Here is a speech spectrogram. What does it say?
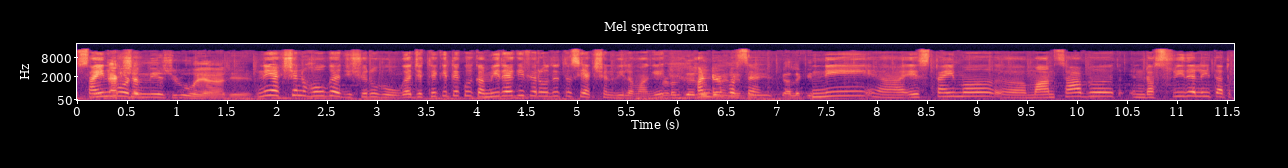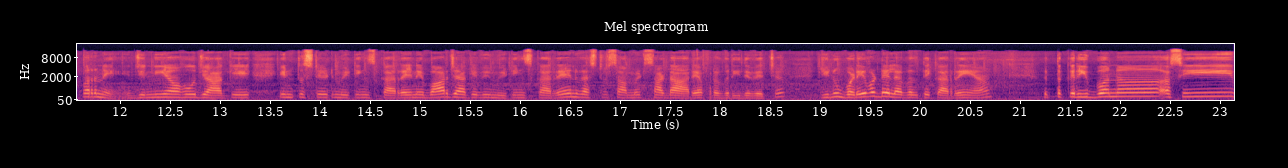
ਸਾਈਨ ਐਕਸ਼ਨ ਬੋਰਡ ਨਹੀਂ ਸ਼ੁਰੂ ਹੋਇਆ ਅਜੇ। ਨਹੀਂ ਐਕਸ਼ਨ ਹੋਊਗਾ ਜੀ ਸ਼ੁਰੂ ਹੋਊਗਾ। ਜਿੱਥੇ ਕਿਤੇ ਕੋਈ ਕਮੀ ਰਹਿ ਗਈ ਫਿਰ ਉਹਦੇ ਤੇ ਅਸੀਂ ਐਕਸ਼ਨ ਵੀ ਲਵਾਂਗੇ। 100% ਨਹੀਂ ਇਸ ਟਾਈਮ ਮਾਨ ਸਾਹਿਬ ਇੰਡਸਟਰੀ ਦੇ ਲਈ ਤਤਪਰ ਨੇ। ਜਿੰਨੀਆਂ ਉਹ ਜਾ ਕੇ ਇੰਟਰ ਸਟੇਟ ਮੀਟਿੰਗਸ ਕਰ ਰਹੇ ਨੇ, ਬਾਹਰ ਜਾ ਕੇ ਵੀ ਮੀਟਿੰਗਸ ਕਰ ਰਹੇ ਇਨਵੈਸਟਰ ਸਮਿਟ ਸਾਡਾ ਆ ਰਿਹਾ ਫਰਵਰੀ ਦੇ ਵਿੱਚ, ਜਿਹਨੂੰ ਬੜੇ ਵੱਡੇ ਲੈਵਲ ਤੇ ਕਰ ਰਹੇ ਆ ਤਕਰੀਬਨ ਅਸੀਂ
